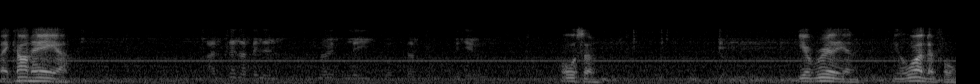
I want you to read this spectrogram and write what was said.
They can't hear you. Awesome. You're brilliant. You're wonderful.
